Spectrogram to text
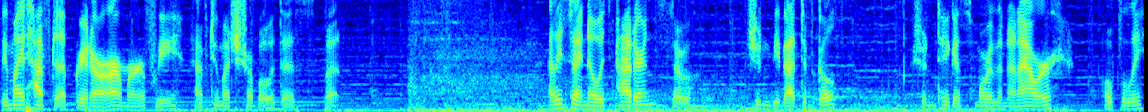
We might have to upgrade our armor if we have too much trouble with this, but at least I know its patterns, so it shouldn't be that difficult. Shouldn't take us more than an hour, hopefully.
